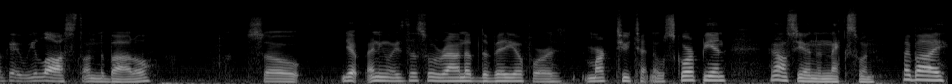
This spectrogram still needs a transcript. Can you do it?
Okay, we lost on the battle. So, yep, anyways, this will round up the video for Mark II Techno Scorpion. And I'll see you in the next one. Bye-bye.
